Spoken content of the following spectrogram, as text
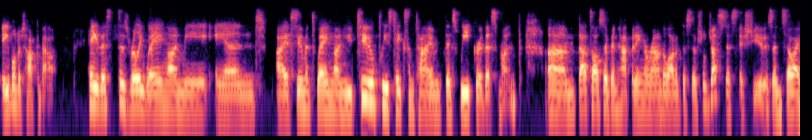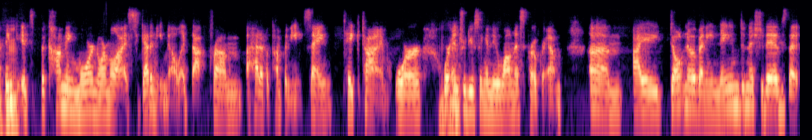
able to talk about hey, this is really weighing on me and I assume it's weighing on you too. Please take some time this week or this month. Um, that's also been happening around a lot of the social justice issues. And so I mm-hmm. think it's becoming more normalized to get an email like that from a head of a company saying, take time, or mm-hmm. we're introducing a new wellness program. Um, I don't know of any named initiatives that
